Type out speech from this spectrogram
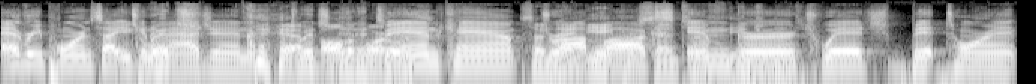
every porn site you can Twitch. imagine. Yeah, Twitch all did the it porn Bandcamp, So 98% Dropbox, of the Imgur, internet. Twitch, BitTorrent.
